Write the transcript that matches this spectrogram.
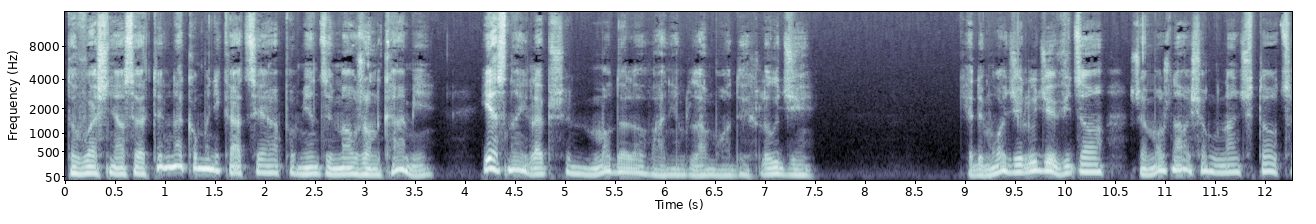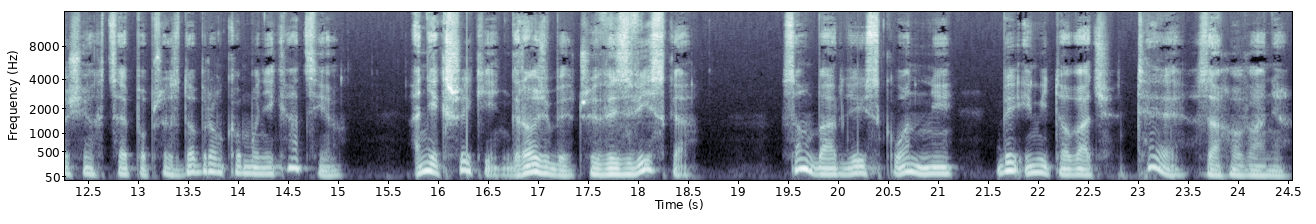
to właśnie asertywna komunikacja pomiędzy małżonkami jest najlepszym modelowaniem dla młodych ludzi. Kiedy młodzi ludzie widzą, że można osiągnąć to, co się chce poprzez dobrą komunikację, a nie krzyki, groźby czy wyzwiska, są bardziej skłonni, by imitować te zachowania.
